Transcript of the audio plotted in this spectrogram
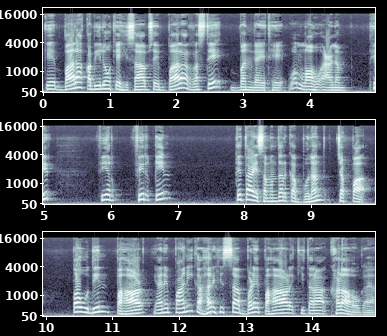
کہ بارہ قبیلوں کے حساب سے بارہ رستے بن گئے تھے۔ واللہ عالم پھر پھر پھر قن قطع سمندر کا بلند چپا پو دن پہاڑ یعنی پانی کا ہر حصہ بڑے پہاڑ کی طرح کھڑا ہو گیا۔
